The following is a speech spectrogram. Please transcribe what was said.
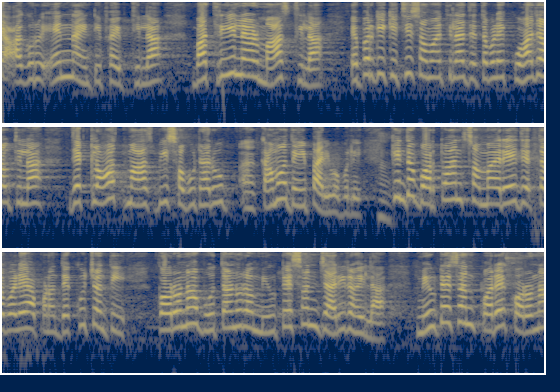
आगु एन नाइंटी फाइव थिला थ्री लेयर मास्क थिला एपरकि किसी समय था जितेबाला कहुला जे क्लथ मास्क भी सबुठ कम दे पार बोली किंतु बर्तमान समय जितेबाला आप देखुं कोरोना भूताणुर म्यूटेसन जारी रहा ମ୍ୟୁଟେସନ୍ ପରେ କରୋନା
